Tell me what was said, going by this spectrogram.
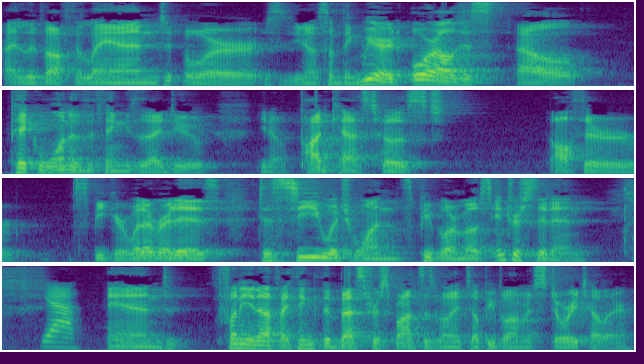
I live off the land or, you know, something weird, or I'll just, I'll pick one of the things that I do, you know, podcast host, author, speaker, whatever it is, to see which ones people are most interested in. Yeah. And funny enough, I think the best response is when I tell people I'm a storyteller.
